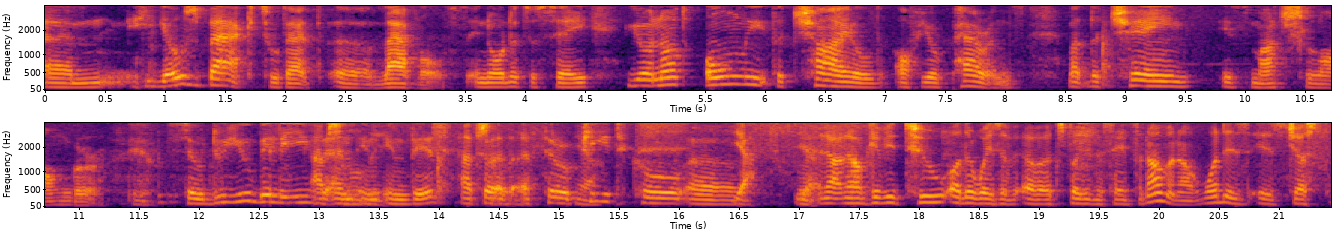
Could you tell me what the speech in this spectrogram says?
um, he goes back to that uh, levels in order to say you are not only the child of your parents but the chain is much longer so do you believe in, in, in this Absolutely. so a, a therapeutical uh, Yeah, yeah. And, I'll, give you two other ways of, of explaining the same phenomenon. One is is just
